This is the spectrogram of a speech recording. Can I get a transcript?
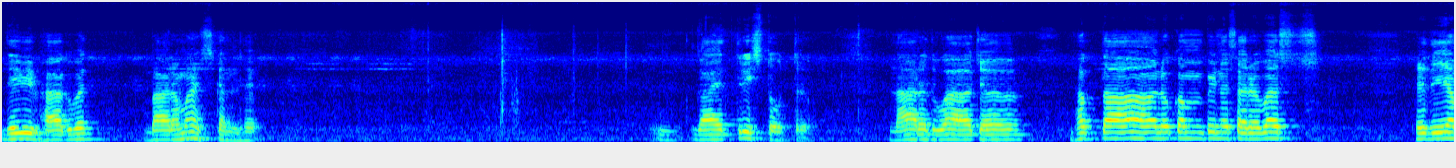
देवी भागवत बारहवा स्कंध। गायत्री स्तोत्र। नारदुवाच भक्तानुकंपिन सर्वहृदय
